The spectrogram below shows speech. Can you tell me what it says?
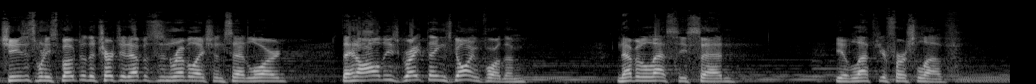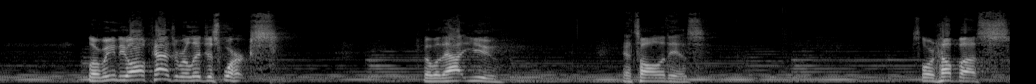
Jesus, when he spoke to the church at Ephesus in Revelation, said, Lord, they had all these great things going for them. Nevertheless, he said, You have left your first love. Lord, we can do all kinds of religious works, but without you, that's all it is. So, Lord, help us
